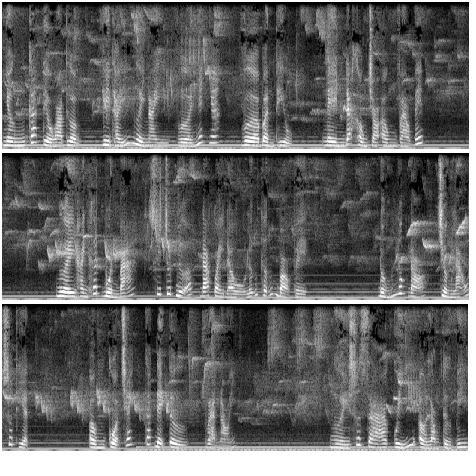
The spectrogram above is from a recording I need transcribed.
nhưng các tiểu hòa thượng vì thấy người này vừa nhếch nhác, vừa bẩn thỉu, nên đã không cho ông vào bếp. Người hành khất buồn bã, suýt chút nữa đã quay đầu lững thững bỏ về. Đúng lúc đó, trưởng lão xuất hiện. Ông của trách các đệ tử và nói, người xuất gia quý ở lòng tử bi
